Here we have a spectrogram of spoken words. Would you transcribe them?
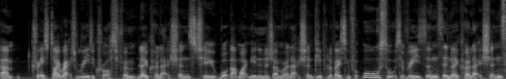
um, create a direct read across from local elections to what that might mean in a general election. People are voting for all sorts of reasons in local elections,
